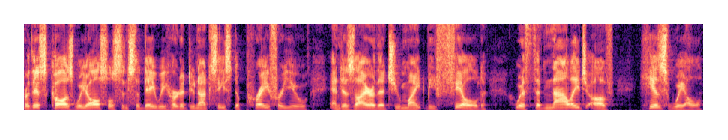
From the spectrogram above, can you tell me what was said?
For this cause we also, since the day we heard it, do not cease to pray for you and desire that you might be filled with the knowledge of His will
